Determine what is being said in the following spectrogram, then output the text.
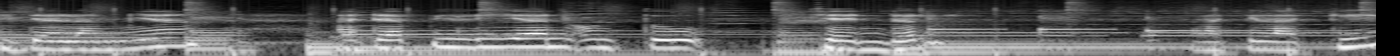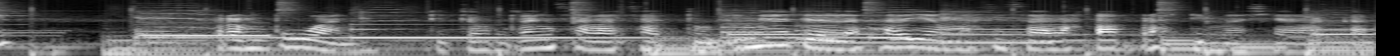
di dalamnya ada pilihan untuk gender laki-laki perempuan dicontreng salah satu. Ini adalah hal yang masih salah kaprah di masyarakat.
